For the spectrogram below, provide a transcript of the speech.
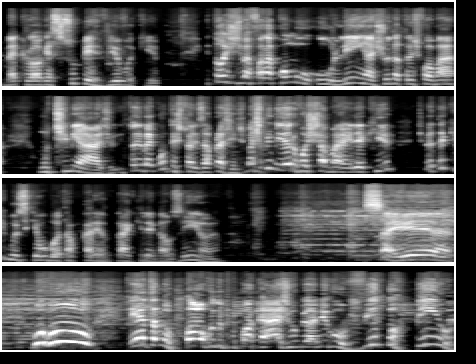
O backlog é super vivo aqui. Então a gente vai falar como o Lean ajuda a transformar um time ágil. Então ele vai contextualizar para a gente. Mas primeiro eu vou chamar ele aqui. Deixa eu ver até que música eu vou botar para o cara entrar aqui legalzinho. Isso aí! Uhul! Entra no palco do Pipoca Ágil, meu amigo Vitor Pinho,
